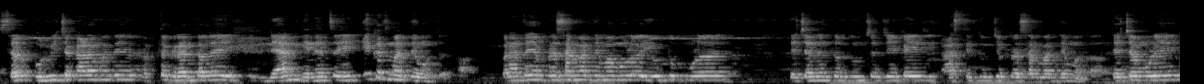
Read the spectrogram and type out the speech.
सर पूर्वीच्या काळामध्ये फक्त ग्रंथालय ज्ञान घेण्याचं हे एकच माध्यम होतं. पण आता या प्रसार माध्यमामुळं युट्यूबमुळं त्याच्यानंतर तुमचं जे काही असतील तुमचे प्रसार माध्यम त्याच्यामुळे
